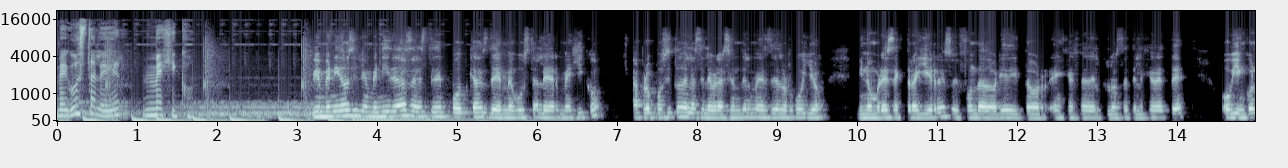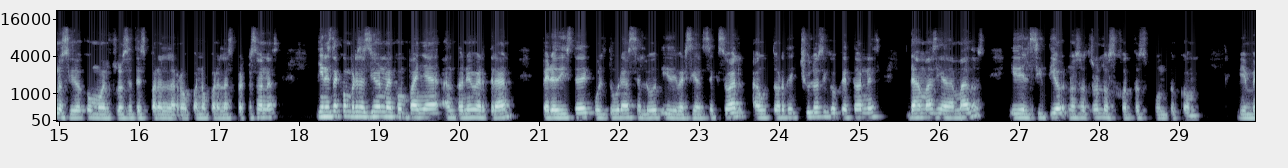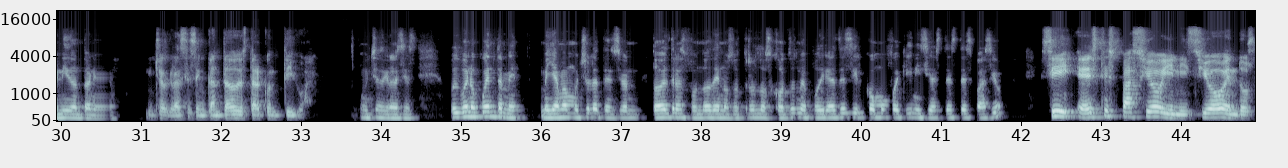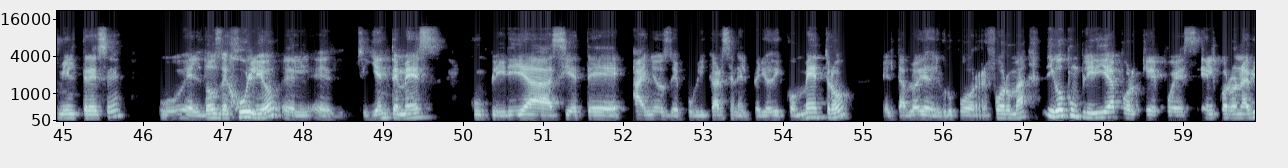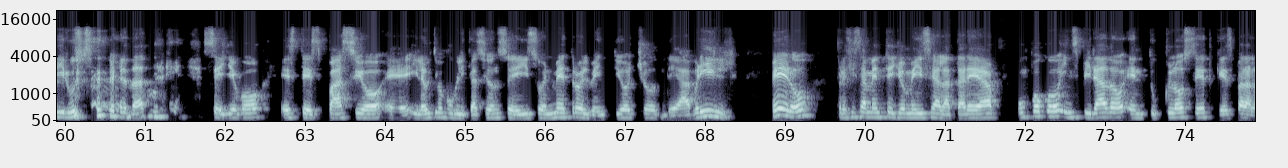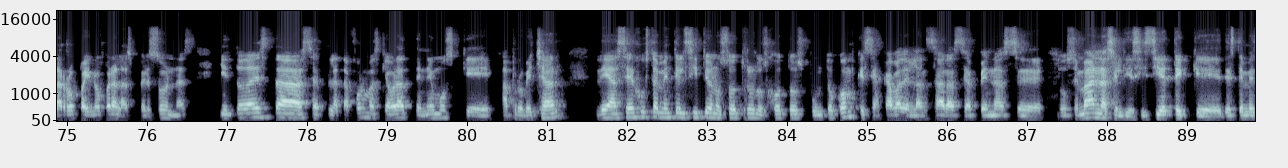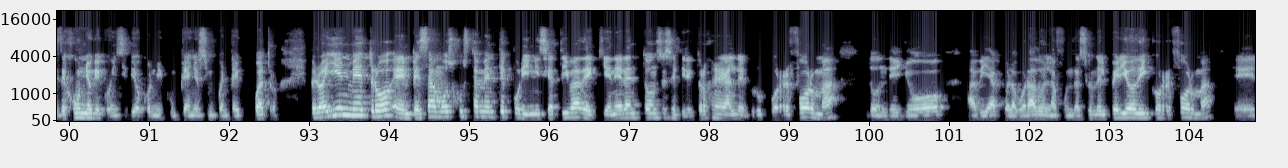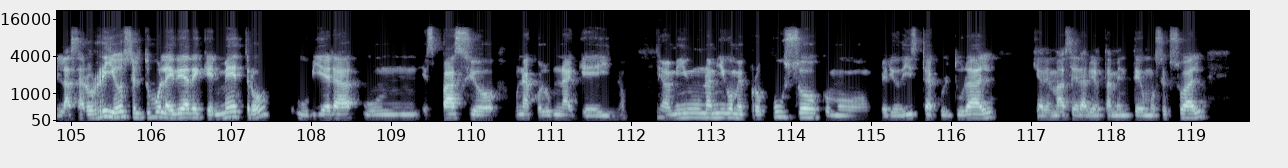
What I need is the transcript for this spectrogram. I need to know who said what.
Speaker 1: Me gusta leer México.
Speaker 2: Bienvenidos y bienvenidas a este podcast de Me gusta leer México. A propósito de la celebración del mes del orgullo, mi nombre es Héctor Aguirre, soy fundador y editor en jefe del Closet LGBT, o bien conocido como el Closet es para la ropa, no para las personas. Y en esta conversación me acompaña Antonio Bertrán, periodista de cultura, salud y diversidad sexual, autor de Chulos y Coquetones, Damas y Adamados, y del sitio nosotroslosjotos.com. Bienvenido, Antonio.
Speaker 3: Muchas gracias, encantado de estar contigo.
Speaker 2: Muchas gracias. Pues bueno, cuéntame, me llama mucho la atención todo el trasfondo de nosotros los Jotos. ¿Me podrías decir cómo fue que iniciaste este espacio?
Speaker 3: Sí, este espacio inició en 2013, el 2 de julio, el, el siguiente mes cumpliría siete años de publicarse en el periódico Metro el tabloide del grupo Reforma. Digo cumpliría porque pues el coronavirus, ¿verdad? se llevó este espacio eh, y la última publicación se hizo en Metro el 28 de abril. Pero precisamente yo me hice a la tarea un poco inspirado en tu closet, que es para la ropa y no para las personas, y en todas estas plataformas que ahora tenemos que aprovechar de hacer justamente el sitio nosotros losjotos.com que se acaba de lanzar hace apenas eh, dos semanas, el 17 que, de este mes de junio, que coincidió con mi cumpleaños 54. Pero ahí en Metro empezamos justamente por iniciativa de quien era entonces el director general del grupo Reforma, donde yo había colaborado en la fundación del periódico Reforma, eh, Lázaro Ríos, él tuvo la idea de que en Metro, hubiera un espacio, una columna gay, ¿no? A mí un amigo me propuso como periodista cultural, que además era abiertamente homosexual,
